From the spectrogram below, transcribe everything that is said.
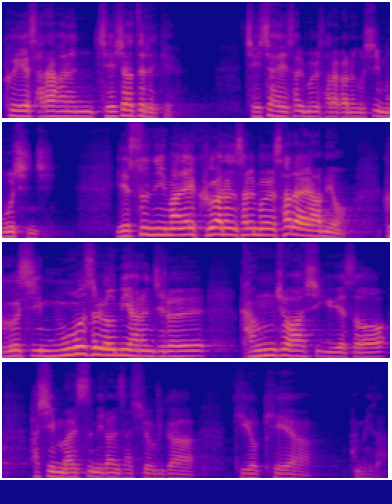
그의 사랑하는 제자들에게 제자의 삶을 살아가는 것이 무엇인지 예수님 안에 그하는 삶을 살아야 하며 그것이 무엇을 의미하는지를 강조하시기 위해서 하신 말씀이라는 사실을 우리가 기억해야 합니다.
